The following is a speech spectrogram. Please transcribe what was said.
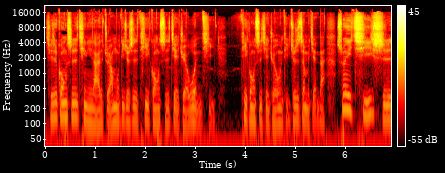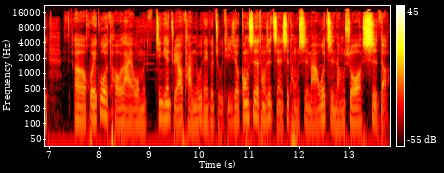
其实公司请你来的主要目的就是替公司解决问题，替公司解决问题就是这么简单。所以其实。呃，回过头来，我们今天主要谈论的一个主题，就公司的同事只能是同事吗？我只能说是的。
